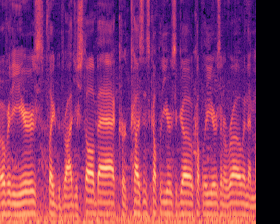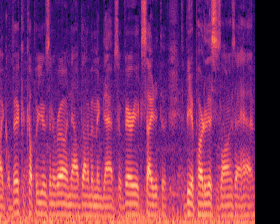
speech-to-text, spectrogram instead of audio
over the years played with Roger Staubach, Kirk Cousins a couple of years ago, a couple of years in a row, and then Michael Vick a couple of years in a row, and now Donovan McNabb. So very excited to, to be a part of this as long as I have.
